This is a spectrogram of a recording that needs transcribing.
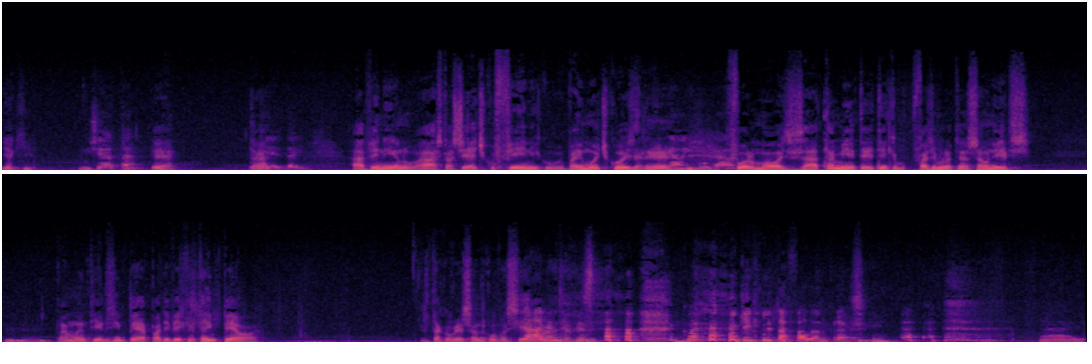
e aqui. Injeta É. Tá? o quê daí? Ah, veneno, ácido acético, fênico, vai um monte de coisa, dar né? Formol, exatamente. Aí tem que fazer manutenção neles. Pra manter eles em pé. Pode ver que ele está em pé, ó. Ele está conversando com você Ah, agora, tá vendo? o que, que ele tá falando pra mim? Ai,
